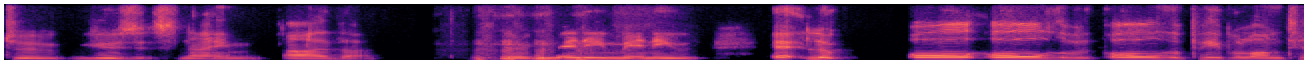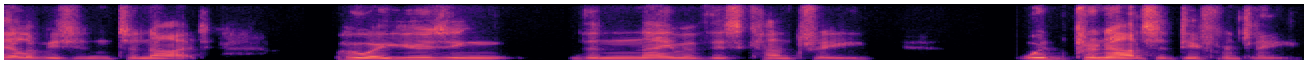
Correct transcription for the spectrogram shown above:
to use its name either. There are many, many. eh, Look, all all the all the people on television tonight who are using the name of this country would pronounce it differently,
